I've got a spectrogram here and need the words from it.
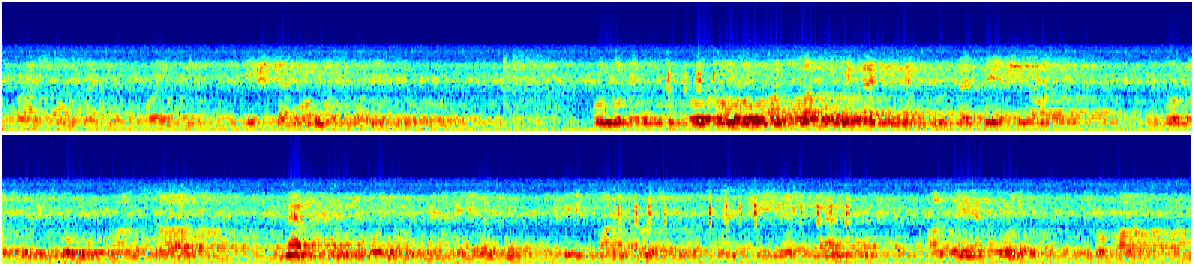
akkor azt mondhatjuk, hogy Isten gondoskodik rólunk. Gondoskodik rólunk azzal, hogy mindenkinek küldetést ad, és gondoskodik rólunk azzal, hogy megmutatjuk, hogyan kell élni. És itt marad köztünk a szentségekben azért, hogy soha nem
